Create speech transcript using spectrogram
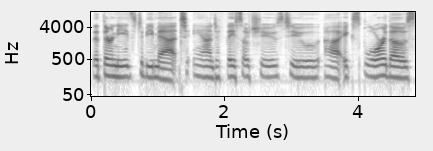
that their needs to be met, and if they so choose to uh, explore those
